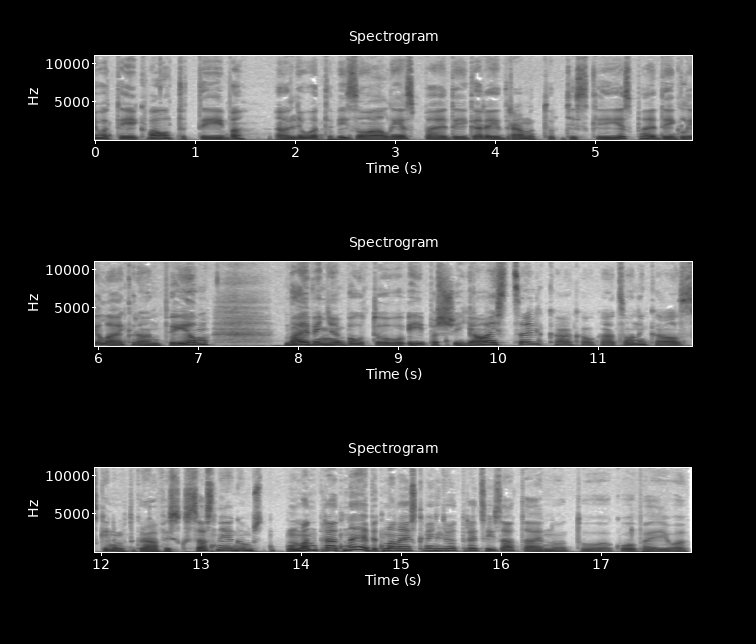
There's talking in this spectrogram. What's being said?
ļoti kvalitatīva, ļoti vizuāli iespaidīga, arī dramaturgiski iespaidīga lielā ekrāna filma. Uh, Vai viņa būtu īpaši jāizceļ kā kaut kāds unikāls kinematogrāfisks sasniegums? Manuprāt, nē, bet man liekas, ka viņa ļoti precīzi ataino to kopējo,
